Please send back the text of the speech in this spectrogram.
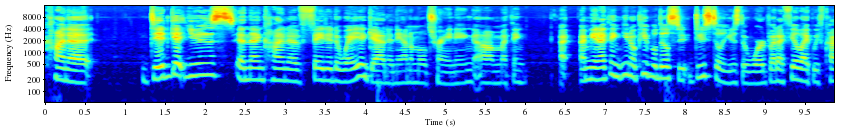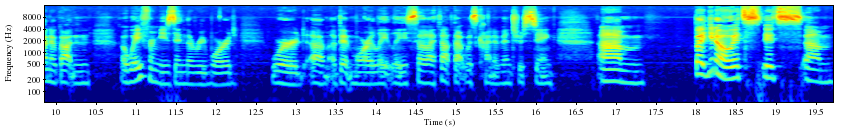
kind of did get used and then kind of faded away again in animal training um, i think I, I mean i think you know people do, do still use the word but i feel like we've kind of gotten away from using the reward word um, a bit more lately. So I thought that was kind of interesting. Um, but you know, it's it's um,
